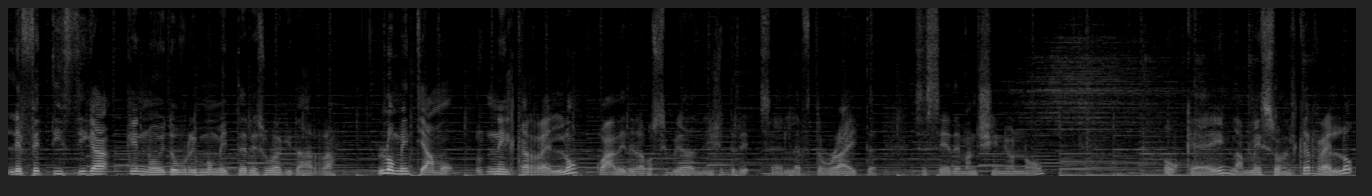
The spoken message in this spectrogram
l'effettistica che noi dovremmo mettere sulla chitarra. Lo mettiamo nel carrello. Qua avete la possibilità di decidere se è left o right se siete mancini o no. Ok l'ha messo nel carrello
